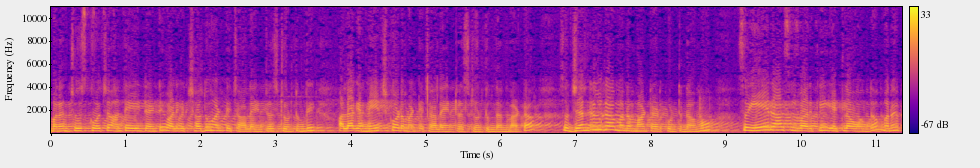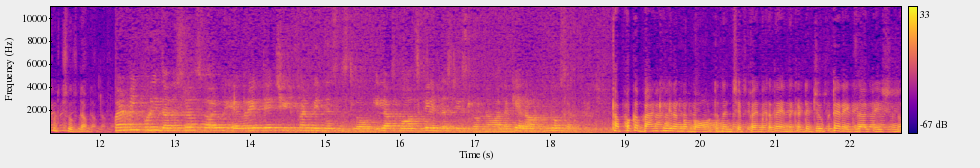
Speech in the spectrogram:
మనం చూసుకోవచ్చు. అంటే ఏంటంటే వాళ్ళకి చదువు అంటే చాలా ఇంట్రెస్ట్ ఉంటుంది. అలాగే నేర్చుకోవడం అంటే చాలా ఇంట్రెస్ట్ ఉంటుంది అనమాట సో జనరల్గా మనం మాట్లాడుకుంటున్నాము. సో ఏ రాసుల వారికి ఎట్లా ఉందో మనం ఇప్పుడు చూద్దాం. మేడం ఇప్పుడు ఈ ధనుసు రాశి వారు ఎవరైతే చిట్ ఫండ్ బిజినెసెస్లో ఇలా స్మాల్ స్కేల్ ఇండస్ట్రీస్లో ఉన్న వాళ్ళకి ఎలా ఉంటుందో ఒకసారి తప్పక బ్యాంకింగ్ రంగం బాగుంటుందని చెప్పాను కదా ఎందుకంటే జూపిటర్ ఎగ్జాల్టేషన్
